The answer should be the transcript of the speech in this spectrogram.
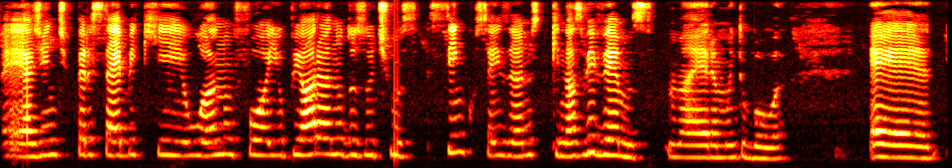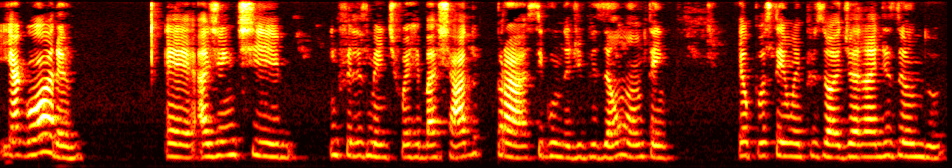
é, a gente percebe que o ano foi o pior ano dos últimos 5, 6 anos que nós vivemos numa era muito boa. É, e agora, é, a gente infelizmente foi rebaixado para a segunda divisão. Ontem eu postei um episódio analisando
